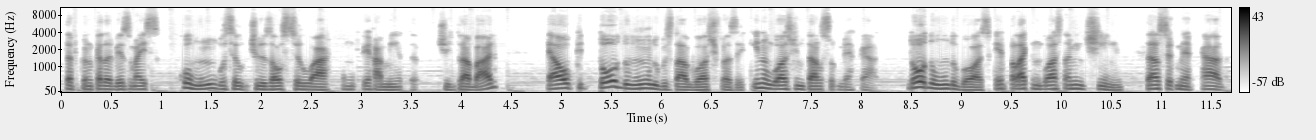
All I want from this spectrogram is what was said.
está ficando cada vez mais comum você utilizar o celular como ferramenta de trabalho. É algo que todo mundo, Gustavo, gosta de fazer. Quem não gosta de entrar no supermercado? Todo mundo gosta. Quem falar que não gosta está mentindo. Entrar no supermercado,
